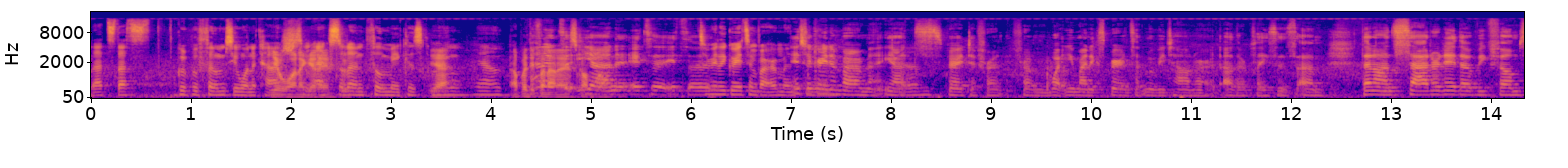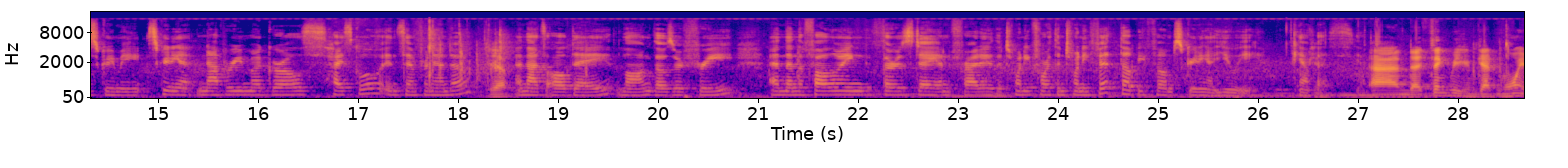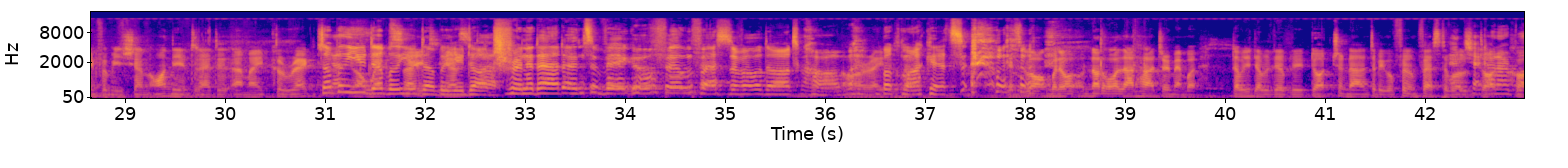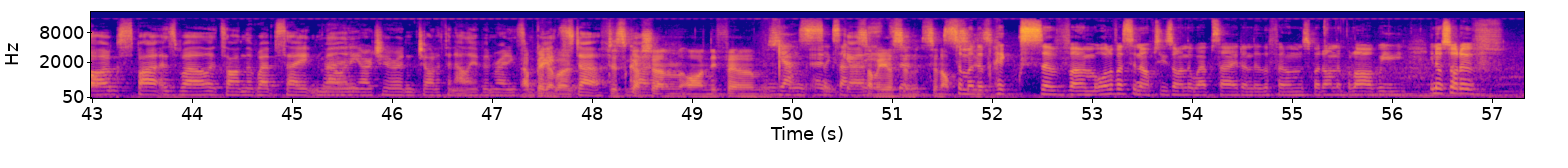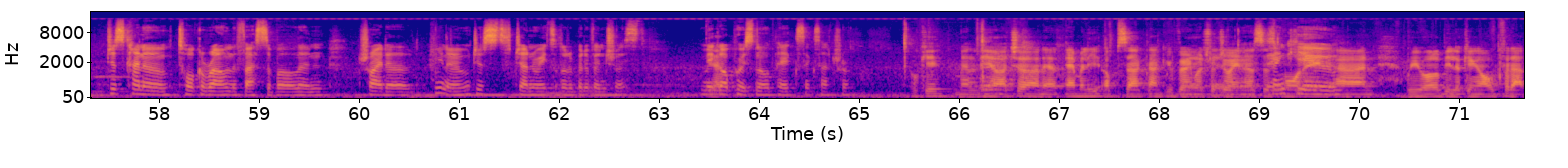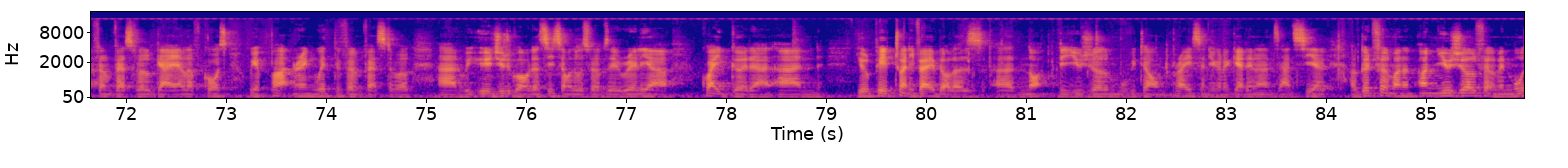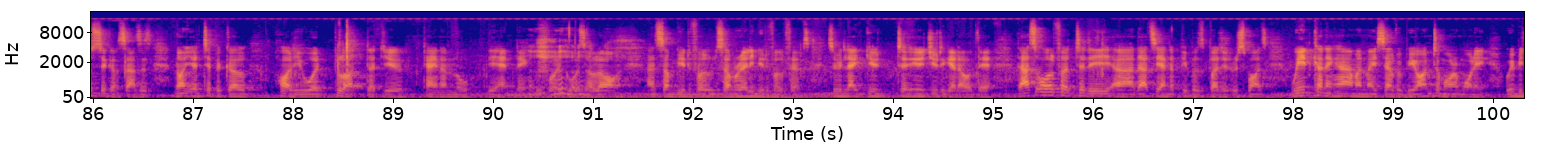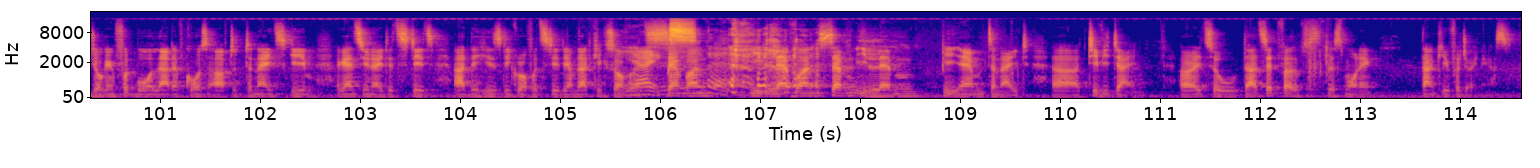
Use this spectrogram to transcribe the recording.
that's that's group of films you want to catch. You wanna Some get into. excellent filmmakers yeah coming. Yeah. up at the And Fernandez it's a, yeah, and it's a it's a It's a really great environment. It's a great environment. Yeah, Yeah. it's very different from what you might experience at MovieTowne or at other places. Um, then on Saturday there'll be films screening screening at Naparima Girls High School in San Fernando. Yep. And that's all day long. Those are free. And then the following Thursday and Friday, the 24th and 25th, there'll be film screening at UWI campus. Yeah. And I think we can get more information on the internet am I correct www.trinidadandtobagofilmfestival.com. All right, Bookmark it. It's long, but not all that hard to remember. www.trinidadandtobagofilmfestival.com. And check out our blog spot as well. It's on the website. And Melanie Archer and Jonathan Ali have been writing A some bit great of a stuff. Yeah. discussion on the films. Yes, And exactly. Some of your syn- synopses. Some of the pics of um, all of our synopses on the website under the films, but on the blog we, you know, sort of just kind of talk around the festival and try to, you know, just generate a little bit of interest, make Yeah. our personal picks, etc. Okay, Melanie Archer and Emily Upczak, thank you very much for joining us this Thank morning. you. And we will be looking out for that film festival. Gayelle, of course, we are partnering with the film festival, and we urge you to go out and see some of those films. They really are quite good, and, and you'll pay $25, uh, not the usual MovieTowne price, and you're going to get in and, and see a, a good film, an unusual film in most circumstances, not your typical Hollywood plot that you kind of know the ending before it goes along, and some beautiful, some really beautiful films. So we'd like you to urge you to get out there. That's all for today. Uh, that's the end of People's Budget Response. Wayne Cunningham and myself will be on tomorrow morning. We'll be talking football. That, of course, after tonight's game against the United States at the Hasely Crawford Stadium. That kicks off at Yikes. 7 11, 7 11 p.m. tonight, uh, TV time. All right, so that's it for this morning. Thank you for joining us.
